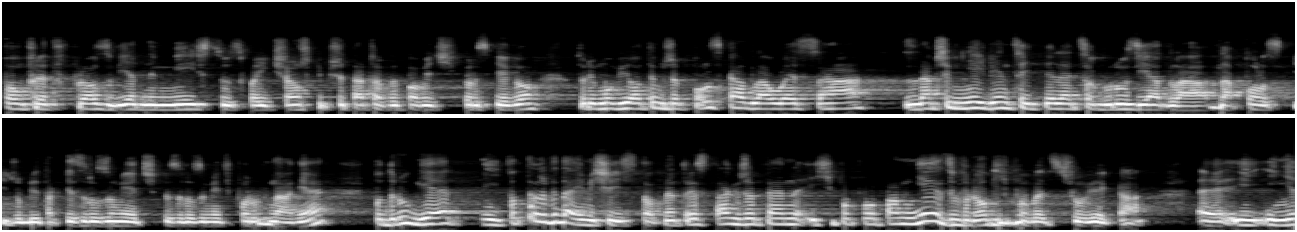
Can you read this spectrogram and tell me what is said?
Pomfret wprost w jednym miejscu swojej książki przytacza wypowiedź Sikorskiego, który mówi o tym, że Polska dla USA znaczy mniej więcej tyle, co Gruzja dla, dla Polski, żeby takie zrozumieć, zrozumieć porównanie. Po drugie, i to też wydaje mi się istotne, to jest tak, że ten hipopotam nie jest wrogi wobec człowieka e, i, i nie,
